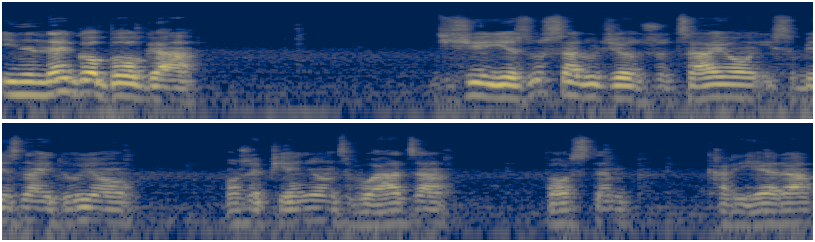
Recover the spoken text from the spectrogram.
innego Boga. Dzisiaj Jezusa ludzie odrzucają i sobie znajdują może pieniądz, władza, postęp, kariera,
